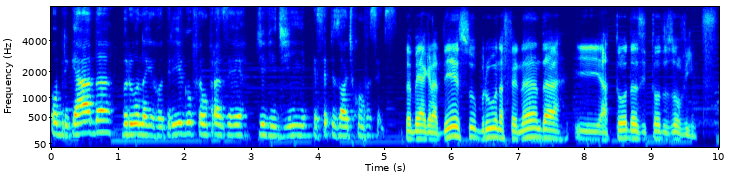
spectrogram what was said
Obrigada, Bruna e Rodrigo. Foi um prazer dividir esse episódio com vocês. Também agradeço, Bruna, Fernanda e a todas e todos os ouvintes.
